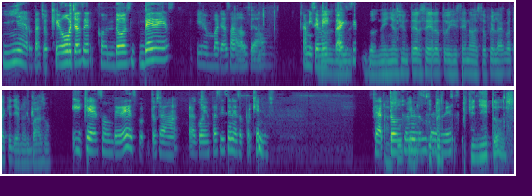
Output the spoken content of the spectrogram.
mierda, ¿yo qué voy a hacer con dos bebés y embarazada? O sea, a mí se me... dos niños y un tercero, tú dijiste, no, esto fue la gota que llenó el vaso. Y que son bebés, o sea, hago énfasis en eso porque ellos. O sea, ah, todos son unos bebés. Pequeñitos.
